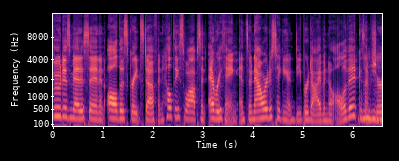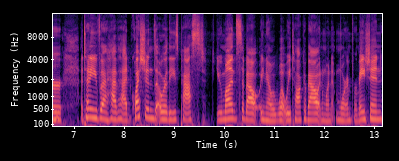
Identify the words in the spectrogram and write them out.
food is medicine and all this great stuff and healthy swaps and everything. And so now we're just taking a deeper dive into all of it because I'm mm-hmm. sure a ton of you have had questions over these past few months about you know what we talk about and want more information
